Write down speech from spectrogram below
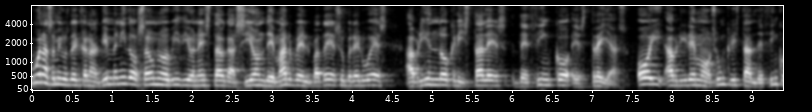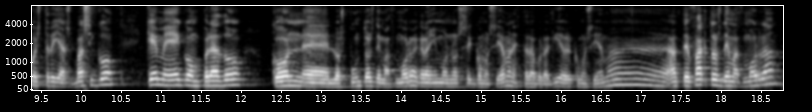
buenas amigos del canal, bienvenidos a un nuevo vídeo en esta ocasión de Marvel Batalla de Superhéroes abriendo cristales de 5 estrellas. Hoy abriremos un cristal de 5 estrellas básico que me he comprado con eh, los puntos de mazmorra, que ahora mismo no sé cómo se llaman, estará por aquí, a ver cómo se llama... Artefactos de mazmorra,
